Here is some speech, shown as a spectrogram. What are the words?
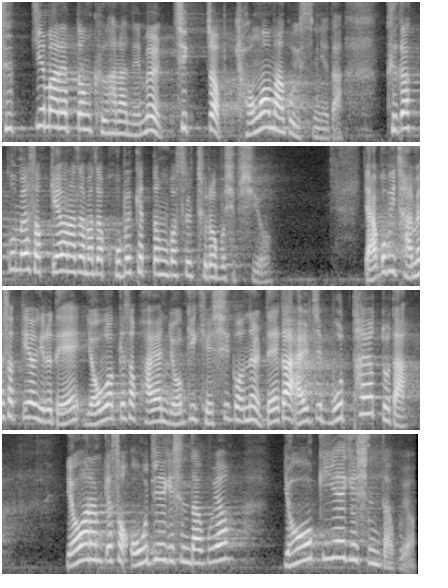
듣기만 했던 그 하나님을 직접 경험하고 있습니다. 그가 꿈에서 깨어나자마자 고백했던 것을 들어보십시오. 야곱이 잠에서 깨어 이르되 여호와께서 과연 여기 계시건을 내가 알지 못하였도다. 여호와 하나님께서 어디에 계신다고요? 여기에 계신다고요.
